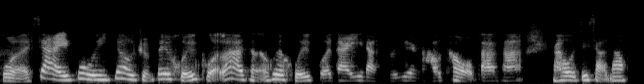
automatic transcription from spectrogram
我下一步要准备回国啦，可能会回国待一两个月，然后看我爸妈。然后我就想到，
